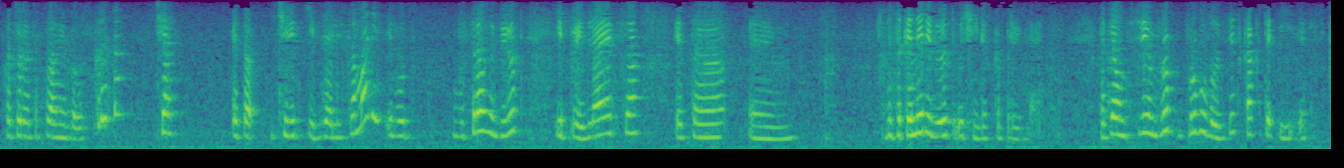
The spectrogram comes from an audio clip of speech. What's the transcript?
в котором это пламя было скрыто. Сейчас это черепки взяли, сломались, и вот, сразу берет и проявляется это эм, высокомерие берет и очень резко проявляется. Хотя он все время пробовал здесь как-то и это скрыть.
